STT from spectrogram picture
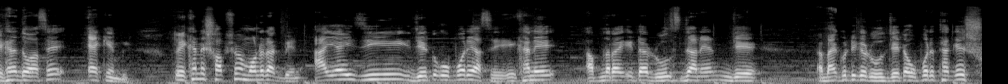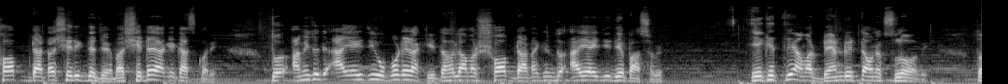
এখানে দেওয়া আছে এক এমবি তো এখানে সবসময় মনে রাখবেন আইআইজি যেহেতু ওপরে আছে, এখানে আপনারা এটা রুলস জানেন যে মাইক্রোটিকের রুল যেটা উপরে থাকে, সব ডাটা সেদিকতে যায় বা সেটাই আগে কাজ করে। তো আমি যদি আইআইজি উপরে রাখি, তাহলে আমার সব ডাটা কিন্তু আইআইজি দিয়ে পাস হবে। এক্ষেত্রে আমার ব্যান্ডউইথটা অনেক স্লো হবে। তো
